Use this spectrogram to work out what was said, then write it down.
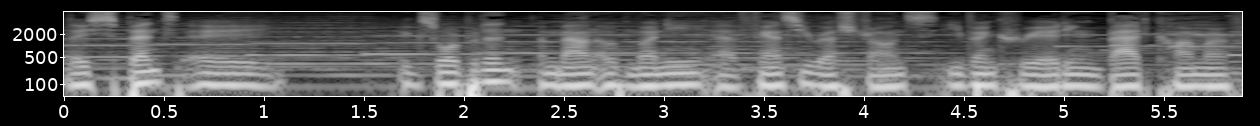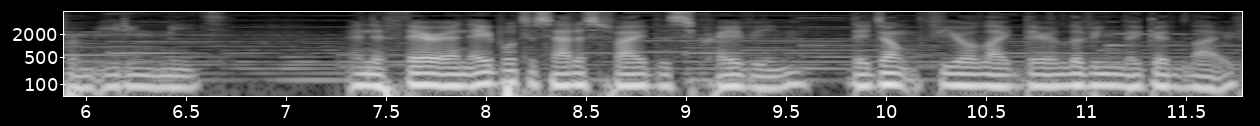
They spent a exorbitant amount of money at fancy restaurants, even creating bad karma from eating meat. And if they're unable to satisfy this craving, they don't feel like they're living the good life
